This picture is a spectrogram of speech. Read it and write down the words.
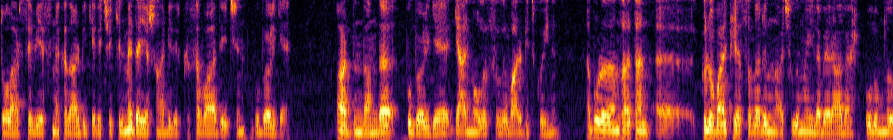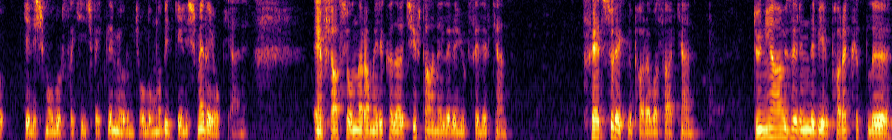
dolar seviyesine kadar bir geri çekilme de yaşanabilir kısa vade için bu bölge. Ardından da bu bölgeye gelme olasılığı var Bitcoin'in. Buradan zaten e, global piyasaların açılımıyla beraber olumlu gelişme olursa ki hiç beklemiyorum. Hiç olumlu bir gelişme de yok yani. Enflasyonlar Amerika'da çift tanelere yükselirken, Fed sürekli para basarken, dünya üzerinde bir para kıtlığı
